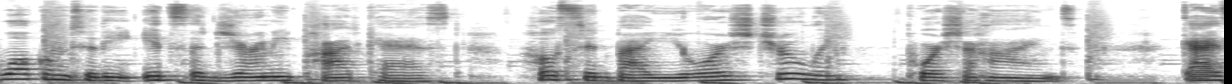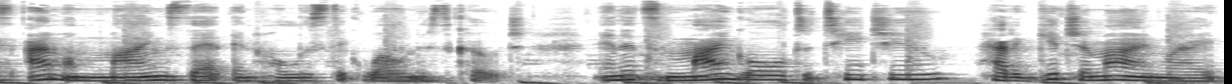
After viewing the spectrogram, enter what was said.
Welcome to the It's a Journey podcast, hosted by yours truly, Portia Hines. Guys, I'm a mindset and holistic wellness coach, and it's my goal to teach you how to get your mind right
